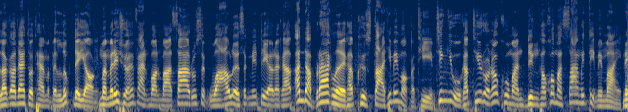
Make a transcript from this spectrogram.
แล้วก็ได้ตัวแทนมาเป็นลุคเดยอง มันไม่ได้ช่วยให้แฟนบอลบาร์ซ่ารู้สึกว้าวเลยสักนิดเดียวนะครับ อันดับแรกเลยครับ คือสไตล์ที่ไม่เหมาะกับทีม จริงอยู่ครับที่โรนัลด์คูมันดึงเขาเข้ามาสร้างมิติใหม่ๆ ใน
